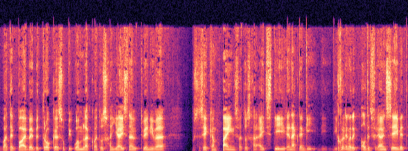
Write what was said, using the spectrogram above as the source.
wat ek baie by betrokke is op die oomblik want ons gaan juist nou twee nuwe moes sê campaigns wat ons gaan uitstuur en ek dink die, die die groot ding wat ek altyd vir die ouens sê, weet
